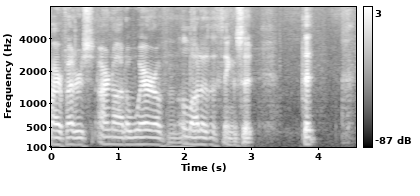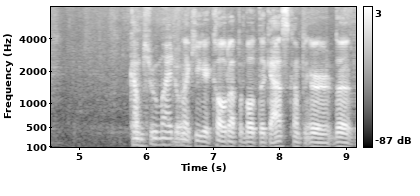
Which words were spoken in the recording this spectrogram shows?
firefighters are not aware of Mm-hmm. a lot of the things that that come through my door. Like you get called up about the gas company or the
